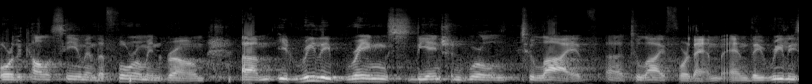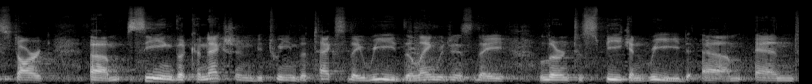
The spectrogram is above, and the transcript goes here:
or the Colosseum and the Forum in Rome. Um, it really brings the ancient world to life, uh, to life for them, and they really start um, seeing the connection between the text they read, the languages they learn to speak and read, um, and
